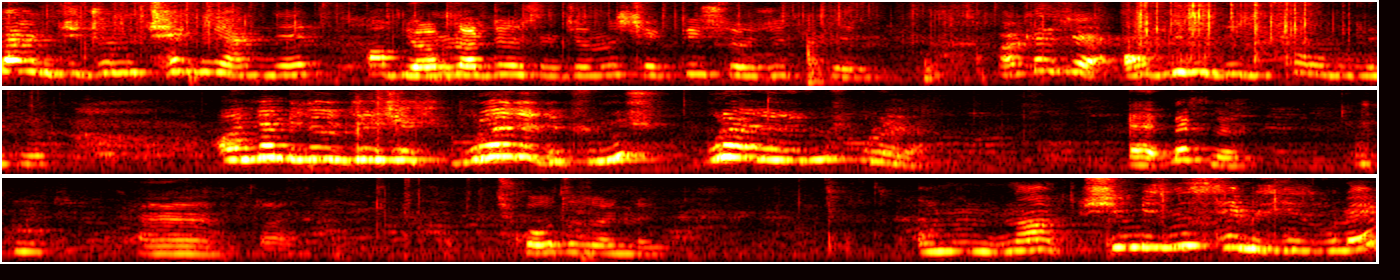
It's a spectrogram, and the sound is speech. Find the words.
Bence canı çekmeyenler abla. Yorumlarda yazın. Canı çektiyse özür dilerim. Arkadaşlar ablamın delisi oldu dedi. Annem bizi öldürecek. Buraya da dökülmüş. Buraya da dökülmüş. Buraya da. Ekmek mi? Ekmek. Tamam. Çikolata zannettim. Onun ne yap- Şimdi biz nasıl temizleyeceğiz burayı?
